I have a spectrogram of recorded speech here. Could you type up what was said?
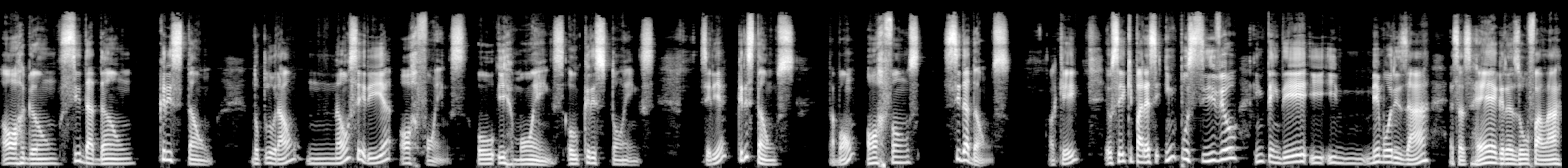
órgão, cidadão, cristão. No plural, não seria órfões, ou irmões, ou cristões. Seria cristãos, tá bom? Órfãos, cidadãos ok? Eu sei que parece impossível entender e, e, memorizar essas regras ou falar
